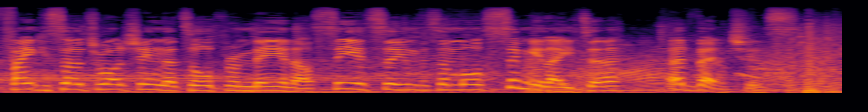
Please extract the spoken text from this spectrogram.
Thank you so much for watching. That's all from me, and I'll see you soon for some more simulator adventures.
